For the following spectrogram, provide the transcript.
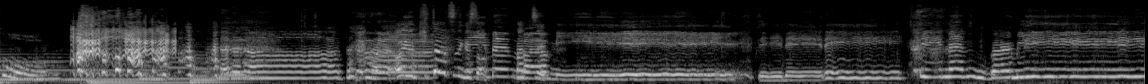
코코. 따라라, 따라라. 어, 이거 기타같이 생겼어. Remember 맞지? me. 띠리리, remember me.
